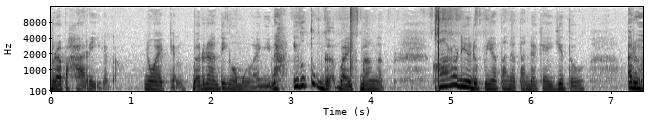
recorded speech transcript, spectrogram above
berapa hari gitu. Nyuekin baru nanti ngomong lagi. Nah itu tuh nggak baik banget. Kalau dia udah punya tanda-tanda kayak gitu aduh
